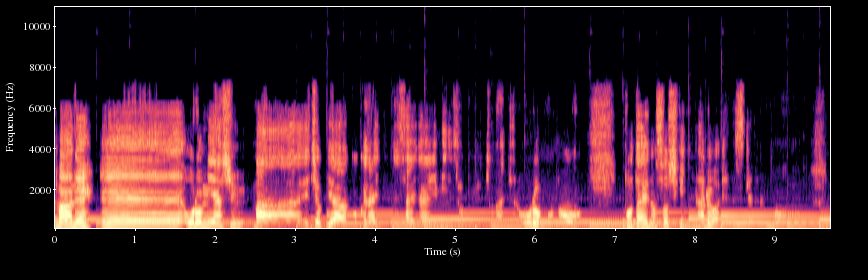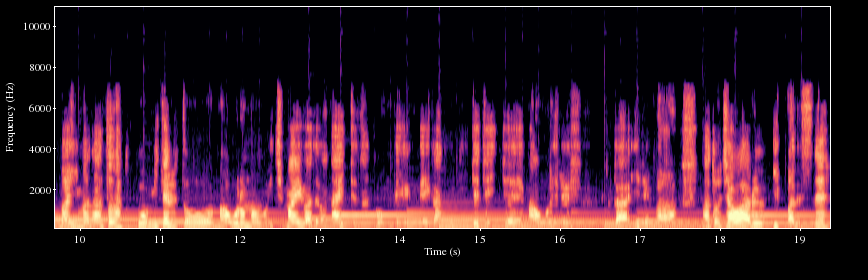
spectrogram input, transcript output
まあね、えー、オロミア州、まあ、エチオピア国内でね、最大民族となっているオロモの母体の組織になるわけですけれども、まあ今なんとなくこう見てると、まあオロモも一枚岩ではないっていうのはこう明確に出ていて、まあ OLF がいれば、あとジャワール一派ですね。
